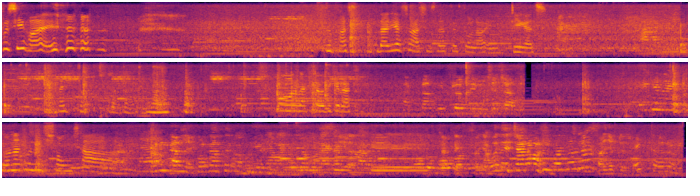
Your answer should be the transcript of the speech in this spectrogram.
খুশি হয়। দাঁড়িয়ে আছো আশিস তো তোলা হয়নি। ঠিক আছে। আমার একটা ওদিকে রাখি। চারটে সংসার। এই তো।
